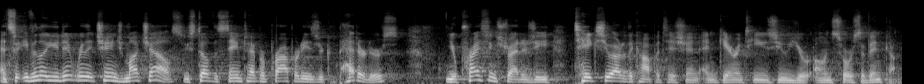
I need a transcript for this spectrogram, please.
And so even though you didn't really change much else, you still have the same type of property as your competitors, your pricing strategy takes you out of the competition and guarantees you your own source of income.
